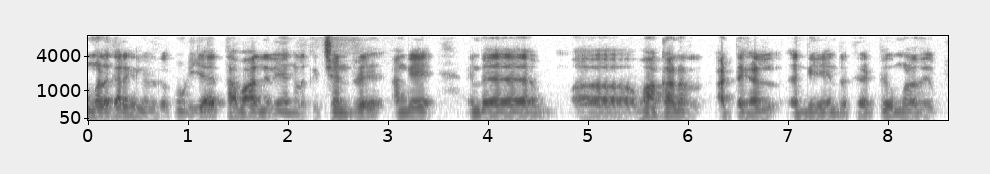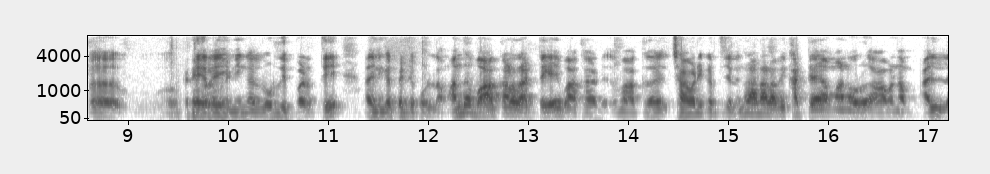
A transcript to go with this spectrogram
உங்களுக்கு அருகில் இருக்கக்கூடிய தபால் நிலையங்களுக்கு சென்று அங்கே இந்த வாக்காளர் அட்டைகள் எங்கே என்று கேட்டு உங்களது பெயரை நீங்கள் உறுதிப்படுத்தி அதை நீங்கள் பெற்றுக்கொள்ளலாம். அந்த வாக்காளர் அட்டையை வாக்காடு சாவடி எடுத்து செல்லுங்கள். ஆனால் அவை கட்டாயமான ஒரு ஆவணம் அல்ல.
